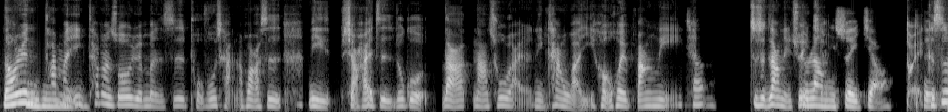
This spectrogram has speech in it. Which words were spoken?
然后因为他们一哼他们说原本是剖腹产的话，是你小孩子如果拿拿出来了，你看完以后会帮你强就是让你睡让。你睡觉。对，对可是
